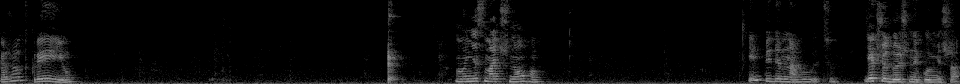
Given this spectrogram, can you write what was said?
Кажу, відкрию. Мені смачного. І підемо на вулицю. Якщо дощ не помішав.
